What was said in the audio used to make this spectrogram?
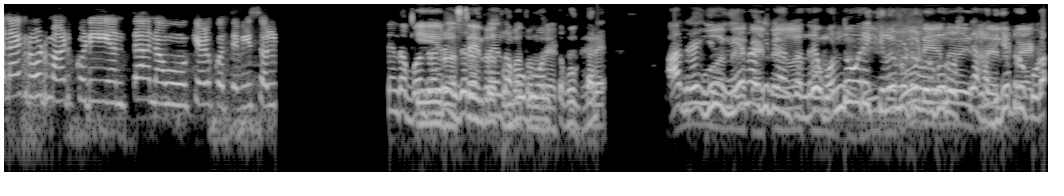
ಚೆನ್ನಾಗಿ ರೋಡ್ ಮಾಡ್ಕೊಡಿ ಅಂತ ನಾವು ಕೇಳ್ಕೊತೇವಿ. ಸ್ವಲ್ಪ ಹೋಗ್ತಾರೆ. ಆದ್ರೆ ಇಲ್ಲಿ ಏನಾಗಿದೆ ಅಂತಂದ್ರೆ ಒಂದೂವರೆ ಕಿಲೋಮೀಟರ್ ವರೆಗೂ ರಸ್ತೆ ಹದಗೆಟ್ರು ಕೂಡ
